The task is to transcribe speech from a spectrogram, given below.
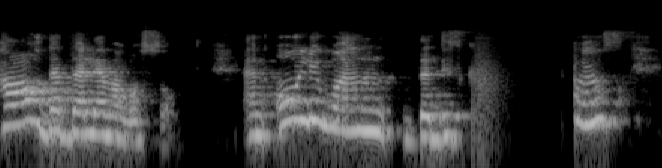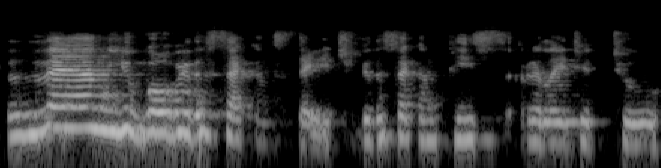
how that dilemma was solved. And only when the discussion then you go with the second stage, with the second piece related to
